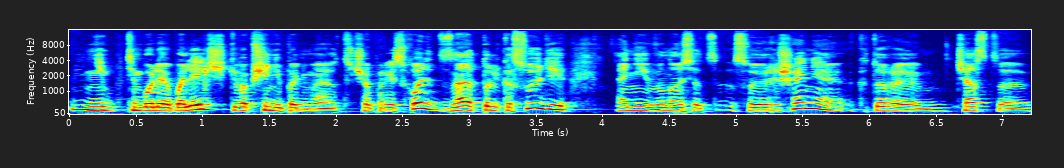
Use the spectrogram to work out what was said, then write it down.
не, тем более болельщики, вообще не понимают, что происходит, знают только судьи, они выносят свое решение, которое часто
